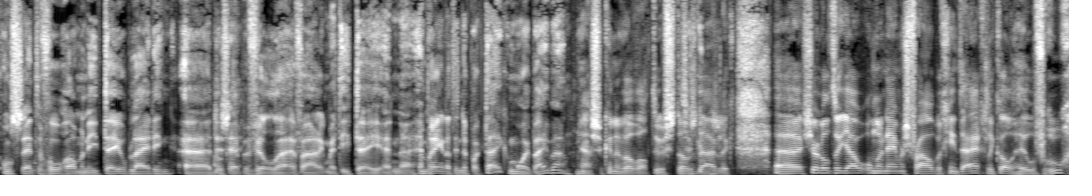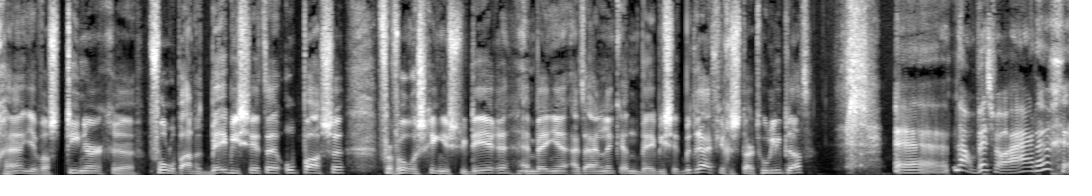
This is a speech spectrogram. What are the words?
onze studenten volgen allemaal een IT-opleiding. Dus okay. hebben veel ervaring met IT en, en brengen dat in de praktijk. Een mooie bijbaan. Ja, ze kunnen wel wat dus, dat ze is duidelijk. Charlotte, jouw ondernemersverhaal begint eigenlijk al heel vroeg. Hè? Je was tiener, volop aan het babysitten, oppassen. Vervolgens ging je studeren en ben je uiteindelijk een babysitbedrijfje gestart. Hoe liep dat? Uh, nou, best wel aardig. Uh,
